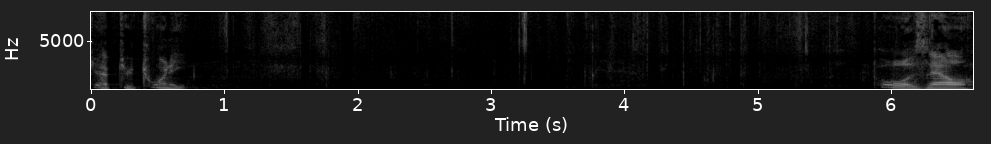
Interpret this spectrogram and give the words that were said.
chapter 20. Paul is now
